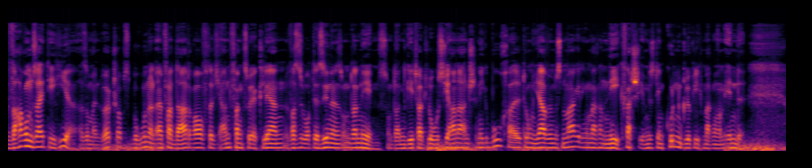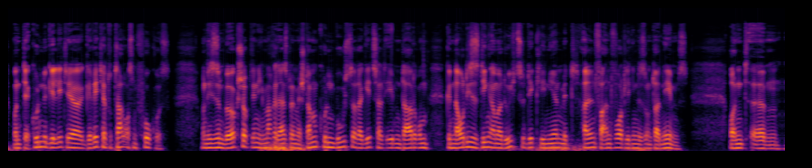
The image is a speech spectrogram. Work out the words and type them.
warum seid ihr hier? Also meine Workshops beruhen halt einfach darauf, dass ich anfange zu erklären, was ist überhaupt der Sinn eines Unternehmens. Und dann geht halt los, ja, eine anständige Buchhaltung, ja, wir müssen Marketing machen. Nee, Quatsch, ihr müsst den Kunden glücklich machen am Ende. Und der Kunde gerät ja, gerät ja total aus dem Fokus. Und diesen Workshop, den ich mache, der ist bei mir Stammkundenbooster, da geht es halt eben darum, genau dieses Ding einmal durchzudeklinieren mit allen Verantwortlichen des Unternehmens. Und ähm,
